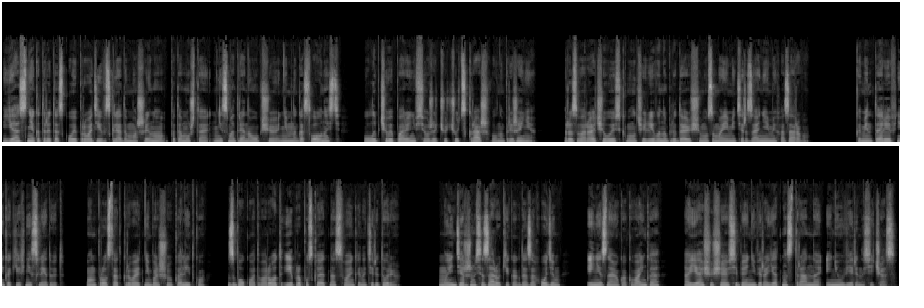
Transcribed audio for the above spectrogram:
Я с некоторой тоской проводив взглядом машину, потому что, несмотря на общую немногословность, улыбчивый парень все же чуть-чуть скрашивал напряжение. Разворачиваюсь к молчаливо наблюдающему за моими терзаниями Хазарову. Комментариев никаких не следует. Он просто открывает небольшую калитку – сбоку от ворот и пропускает нас с Ванькой на территорию. Мы держимся за руки, когда заходим, и не знаю, как Ванька, а я ощущаю себя невероятно странно и неуверенно сейчас.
